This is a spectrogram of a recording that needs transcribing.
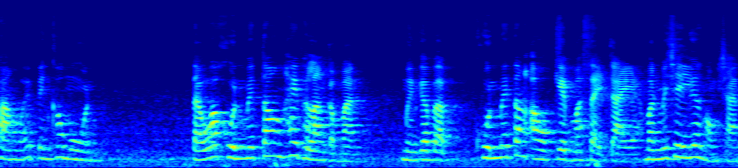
ฟังไว้เป็นข้อมูล แต่ว่าคุณไม่ต้องให้พลังกับมัน เหมือนกับแบบคุณไม่ต้องเอาเก็บมาใส่ใจอะมันไม่ใช่เรื่องของฉัน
